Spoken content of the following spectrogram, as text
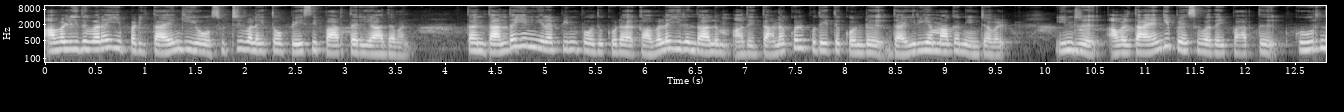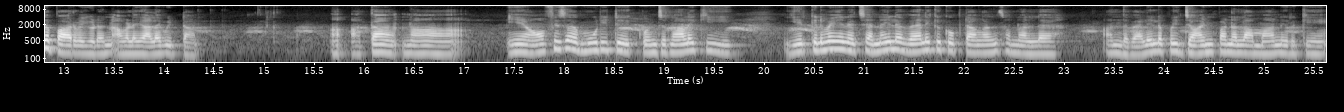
அவள் இதுவரை இப்படி தயங்கியோ சுற்றி வளைத்தோ பேசி பார்த்தறியாதவன். தன் தந்தையின் இறப்பின் போது கூட கவலை இருந்தாலும் அதை தனக்குள் புதைத்து கொண்டு தைரியமாக நின்றவள். இன்று அவள் தயங்கி பேசுவதை பார்த்து கூர்ந்த பார்வையுடன் அவளை அளவிட்டான். அத்தான் அதான் நான் என் ஆஃபீஸை மூடிட்டு கொஞ்ச நாளைக்கு ஏற்கனவே என்னை சென்னையில் வேலைக்கு கூப்பிட்டாங்கன்னு சொன்னேன்ல. அந்த வேலையில் போய் ஜாயின் பண்ணலாமான்னு இருக்கேன்.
